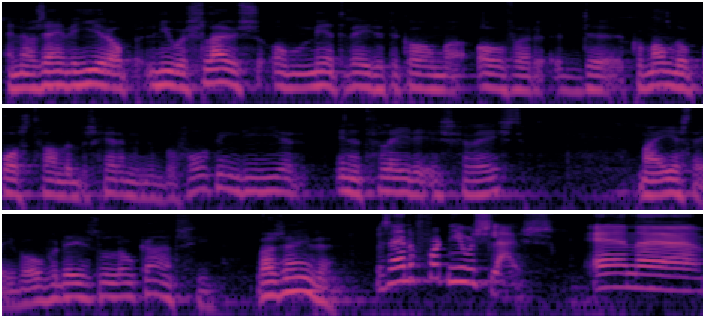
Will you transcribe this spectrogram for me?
En nou zijn we hier op Nieuwe Sluis om meer te weten te komen over de commandopost van de bescherming bevolking die hier in het verleden is geweest. Maar eerst even over deze locatie. Waar zijn we? We zijn op Fort Nieuwe Sluis. En uh,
